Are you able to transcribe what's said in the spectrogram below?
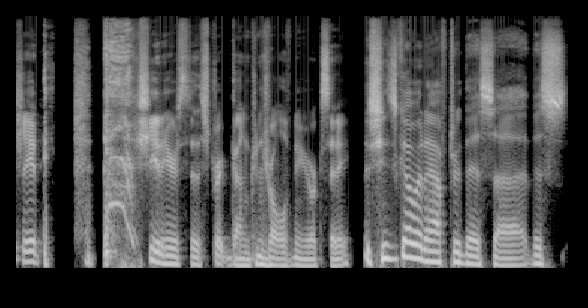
she she adheres to the strict gun control of new york city she's going after this uh this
